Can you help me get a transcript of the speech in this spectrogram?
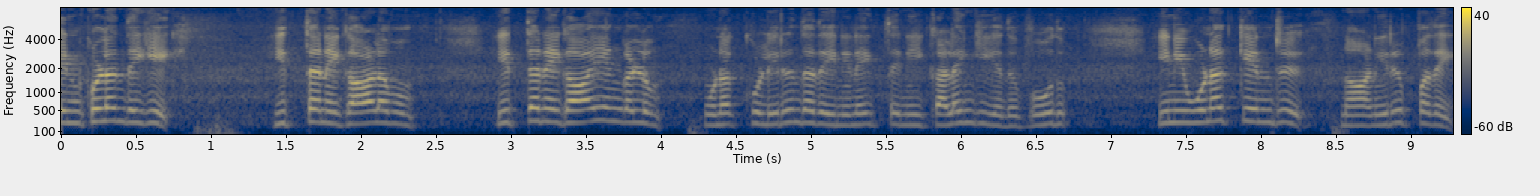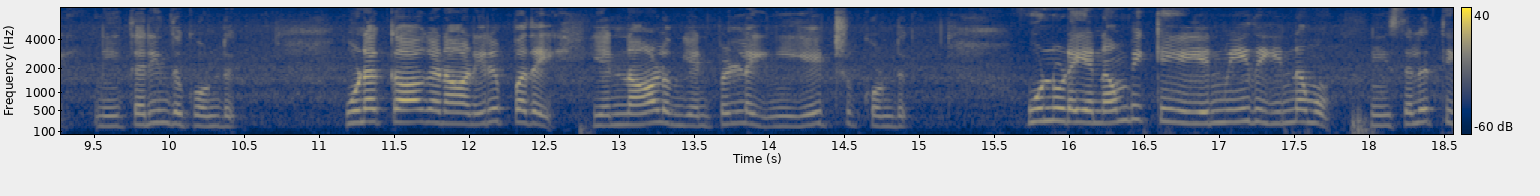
என் குழந்தையே இத்தனை காலமும் இத்தனை காயங்களும் உனக்குள் இருந்ததை நினைத்து நீ கலங்கியது போதும். இனி உனக்கென்று நான் இருப்பதை நீ தெரிந்து கொண்டு. உனக்காக நான் இருப்பதை என்னாலும் என் பிள்ளை நீ ஏற்றுக்கொண்டு உன்னுடைய நம்பிக்கையை என் மீது இன்னமும் நீ செலுத்தி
